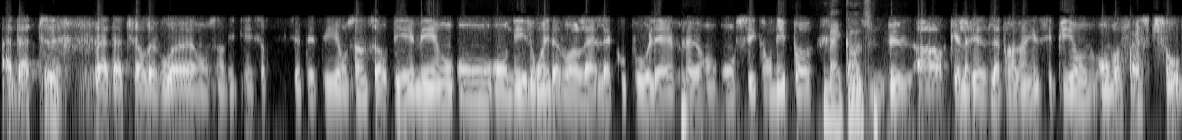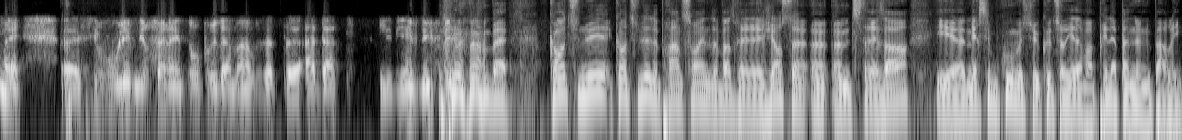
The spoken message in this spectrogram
à date, euh, à date, Charlevoix, on s'en est bien sorti cet été, on s'en sort bien, mais on, on, est loin d'avoir la, coupe aux lèvres. On, sait qu'on n'est pas ben, dans une bulle hors que le reste de la province. Et puis, on, va faire ce qu'il faut, mais euh, si vous voulez venir faire un tour prudemment, vous êtes euh, à date les bienvenus. ben, continuez, continuez de prendre soin de votre région. C'est un, petit trésor. Et merci beaucoup, M. Couturier, d'avoir pris la peine de nous parler.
